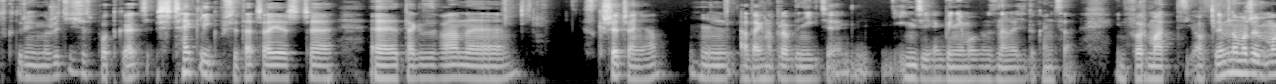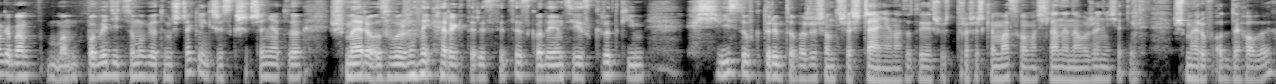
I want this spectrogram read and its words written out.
z którymi możecie się spotkać. Szczeklik przytacza jeszcze e, tak zwane skrzeczenia, Mhm. a tak naprawdę nigdzie indziej jakby nie mogłem znaleźć do końca informacji o tym. No może mogę wam, wam powiedzieć, co mówi o tym szczeklik, że skrzyczenia to szmery o złożonej charakterystyce składającej się z krótkim świstów, którym towarzyszą trzeszczenia. No to to jest już troszeczkę masło maślane nałożenie się tych szmerów oddechowych.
